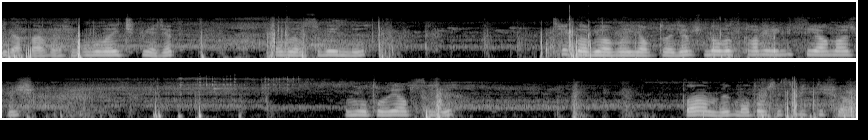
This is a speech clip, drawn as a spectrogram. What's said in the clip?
Bir dakika arkadaşlar. Bu burayı çıkmayacak. Orası belli. Tekrar bir havayı yaptıracağım. Şimdi orası kahverengi siyahlaşmış. Bu motoru yapsın bir. Tamamdır. Motor sesi bitti şu an.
